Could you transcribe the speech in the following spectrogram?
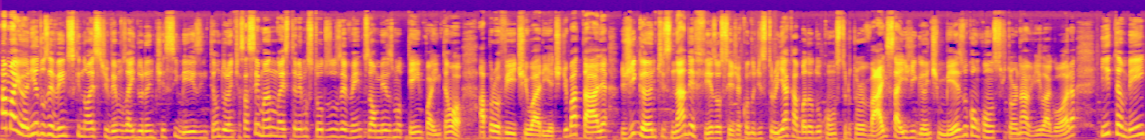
a maioria dos eventos que nós tivemos aí durante esse mês. Então, durante essa semana, nós teremos todos os eventos ao mesmo tempo aí. Então, ó, aproveite o ariete de batalha, gigantes na defesa, ou seja, quando destruir a cabana do construtor, vai sair gigante mesmo com o construtor na vila agora. E também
